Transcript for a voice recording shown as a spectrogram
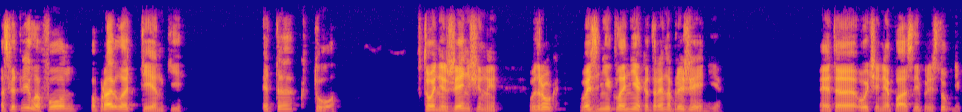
осветлила фон, поправила оттенки. Это кто? В тоне женщины вдруг возникло некоторое напряжение. Это очень опасный преступник,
